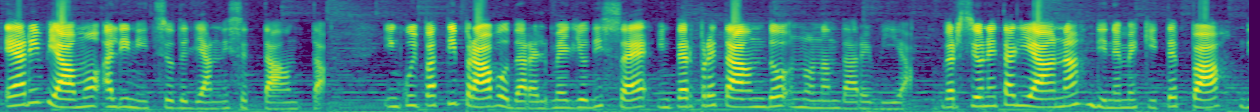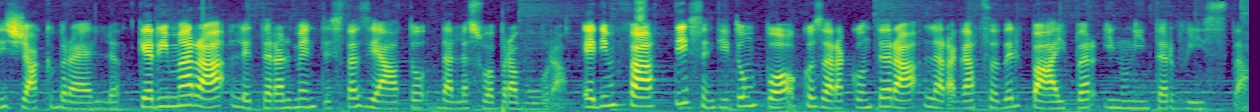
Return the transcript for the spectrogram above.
E arriviamo all'inizio degli anni 70 in cui Patti Bravo darà il meglio di sé interpretando Non andare via, versione italiana di Nemechite Pa di Jacques Brel, che rimarrà letteralmente estasiato dalla sua bravura. Ed infatti sentite un po' cosa racconterà la ragazza del Piper in un'intervista.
